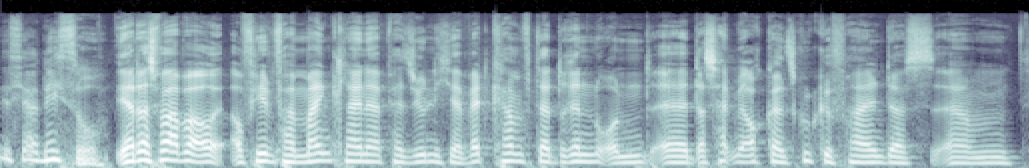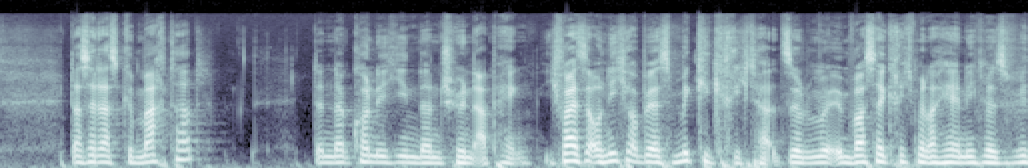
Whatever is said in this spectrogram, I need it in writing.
ist ja nicht so. Ja, das war aber au- auf jeden Fall mein kleiner persönlicher Wettkampf da drin und äh, das hat mir auch ganz gut gefallen, dass, ähm, dass er das gemacht hat. Denn da konnte ich ihn dann schön abhängen. Ich weiß auch nicht, ob er es mitgekriegt hat. So, Im Wasser kriegt man nachher nicht mehr so viel.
